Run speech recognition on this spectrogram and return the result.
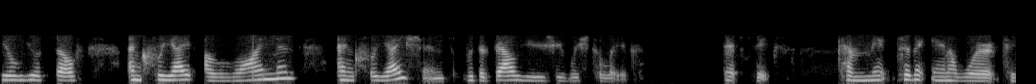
heal yourself, and create alignment and creations with the values you wish to live. Step six, Commit to the inner work to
